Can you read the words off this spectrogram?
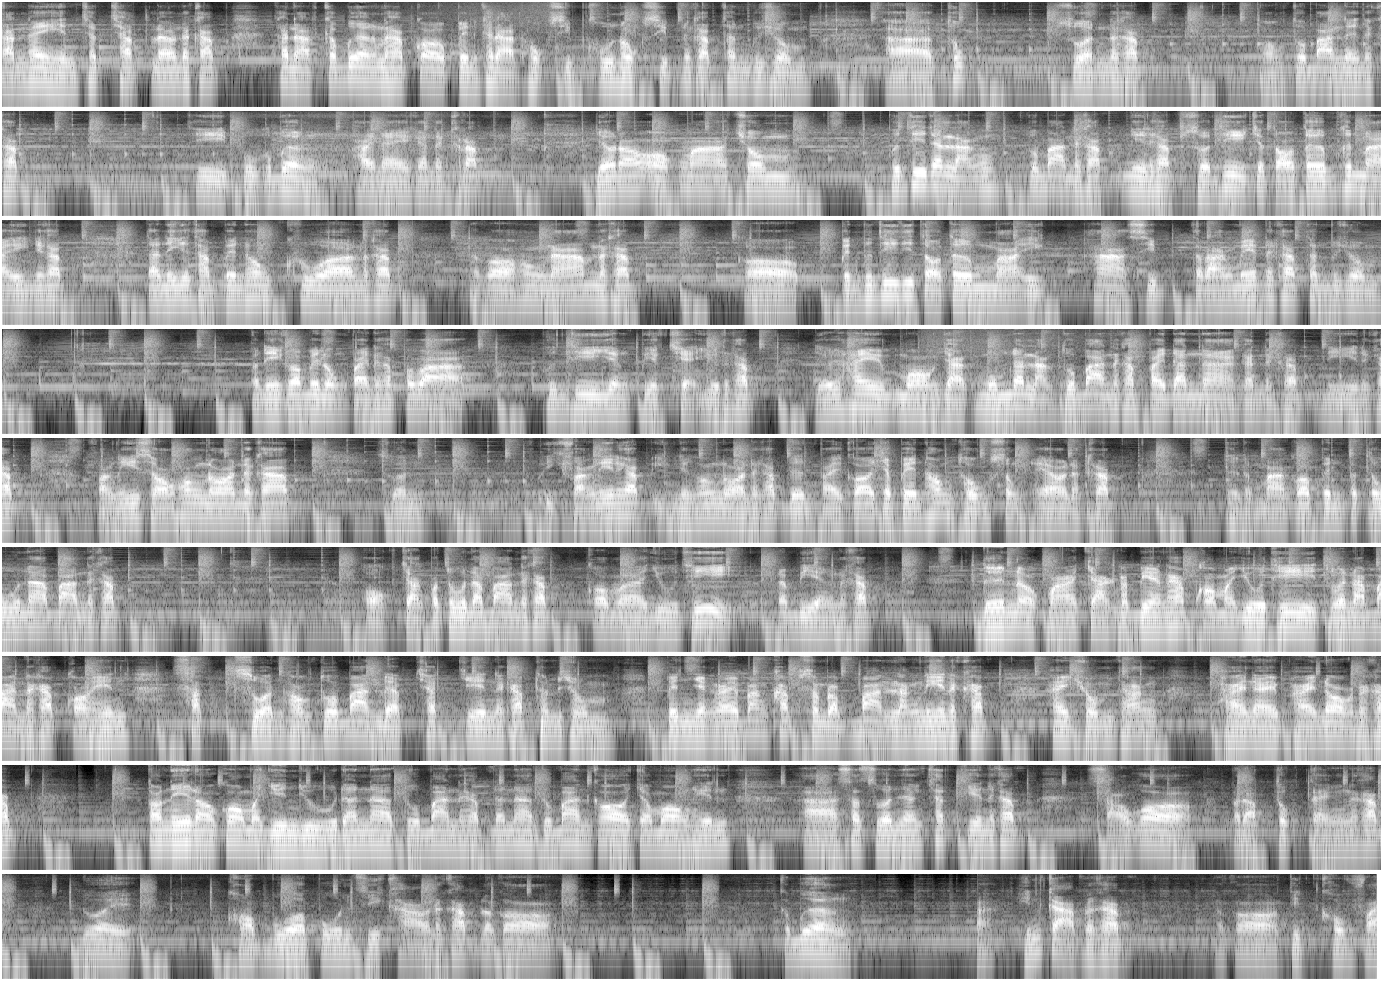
กันให้เห็นชัดๆแล้วนะครับ ขนาดกระเบื้องนะครับก็เป็นขนาด 60คูณ60 นะครับท่านผู้ชมทุกส่วนนะครับของตัวบ้านเลยนะครับ ที่ปูกระเบื้องภายในกันนะครับ เดี๋ยวเราออกมาชมพื้นที่ด้านหลังตัวบ้านนะครับนี่นะครับส่วนที่จะต่อเติมขึ้นมาอีกนะครับด้านนี้จะทำเป็นห้องครัวนะครับ แล้วก็ห้องน้ำนะครับ ก็เป็นพื้นที่ที่ต่อเติมมาอีก 50 ตารางเมตรนะครับท่านผู้ชม ตอนนี้ก็ไม่ลงไปนะครับ เพราะว่าพื้นที่ยังเปียกแฉะอยู่นะครับ เดี๋ยวให้มองจากมุมด้านหลังตัวบ้านนะครับ ไปด้านหน้ากันนะครับนี่นะครับ ฝั่งนี้ 2 ห้องนอนนะครับ ส่วนอีกฝั่งนี้นะครับอีกหนึ่งห้องนอนนะครับ เดินไปก็จะเป็นห้องโถงทรงแอลนะครับ เดินออกมาก็เป็นประตูหน้าบ้านนะครับ ออกจากประตูหน้าบ้านนะครับ ก็มาอยู่ที่ระเบียงนะครับ เดินออกมาจากระเบียงนะครับ ก็มาอยู่ที่ตัวหน้าบ้านนะครับ ก็เห็นสัดส่วนของตัวบ้านแบบชัดเจนนะครับท่านผู้ชมเป็นอย่างไรบ้างครับสำหรับบ้านหลังนี้นะครับ ให้ชมทั้งภายในภายนอกนะครับ ตอนนี้เราก็มายืนอยู่ด้านหน้าตัวบ้านนะครับ ด้านหน้าตัวบ้านก็จะมองเห็นอ่าสัดส่วนอย่างชัดเจนนะครับ เสาก็ประดับตกแต่งนะครับ ด้วยขอบบัวปูนสีขาวนะครับ แล้วก็กระเบื้องหินกาบนะครับ แล้วก็ติดโคมไฟ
